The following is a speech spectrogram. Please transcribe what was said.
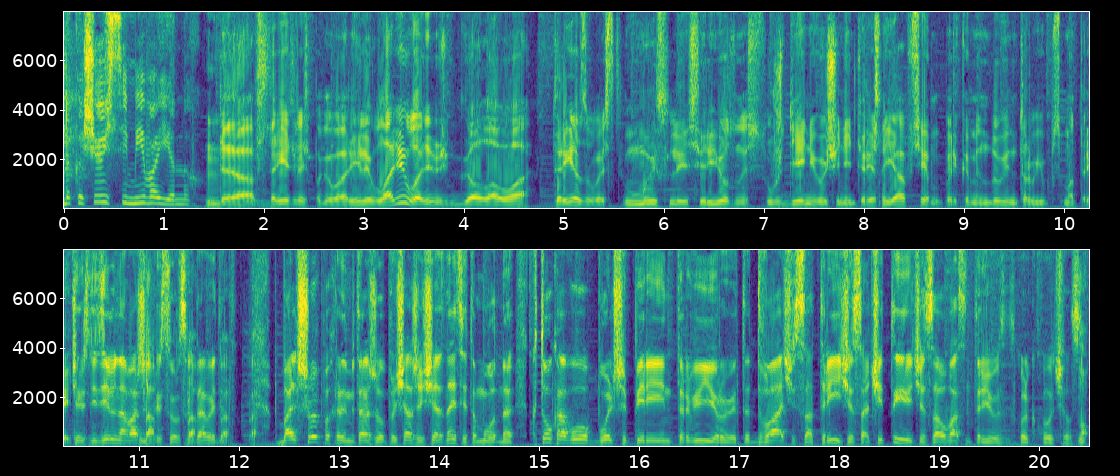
Так еще из семи военных. Да, встретились, поговорили. Владимир Владимирович, голова, трезвость, мысли, серьезность суждений. Очень интересно. Я всем рекомендую интервью посмотреть. Через неделю на ваших Да, ресурсах, да, да, выйдет? да, Большой по хронометражу. Сейчас же сейчас, знаете, это модно. Кто кого больше переинтервьюирует? Два часа, три часа, четыре часа. У вас интервью сколько получилось? Ну,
